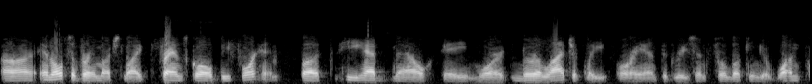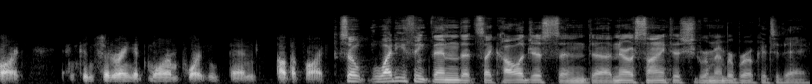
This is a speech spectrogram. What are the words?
uh, and also very much like Franz Gall before him. But he had now a more neurologically oriented reason for looking at one part and considering it more important than other parts. So, why do you think then that psychologists and uh, neuroscientists should remember Broca today?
